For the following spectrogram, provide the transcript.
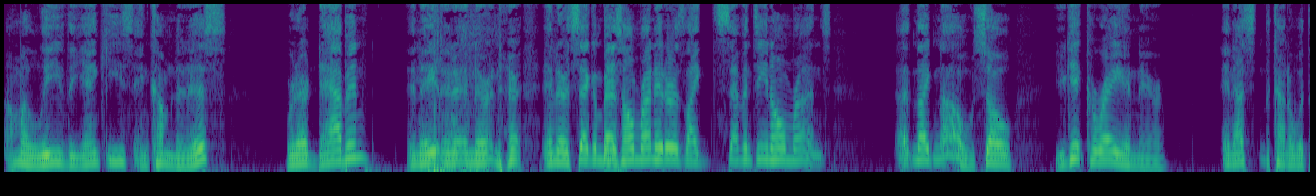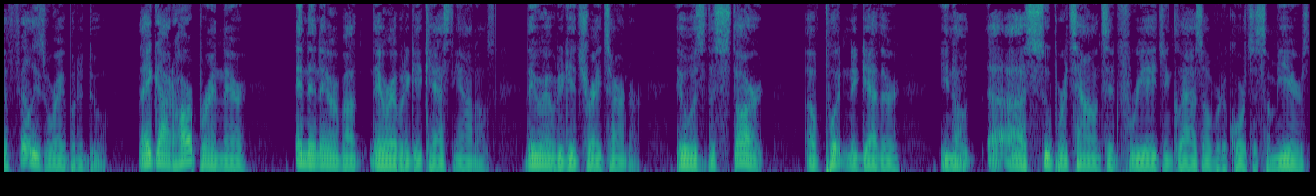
I'm gonna leave the Yankees and come to this where they're dabbing and they and, their and their and their second best home run hitter is like 17 home runs. Uh, like no, so you get Correa in there, and that's kind of what the Phillies were able to do. They got Harper in there, and then they were about they were able to get Castellanos. They were able to get Trey Turner. It was the start of putting together, you know, a, a super talented free agent class over the course of some years,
